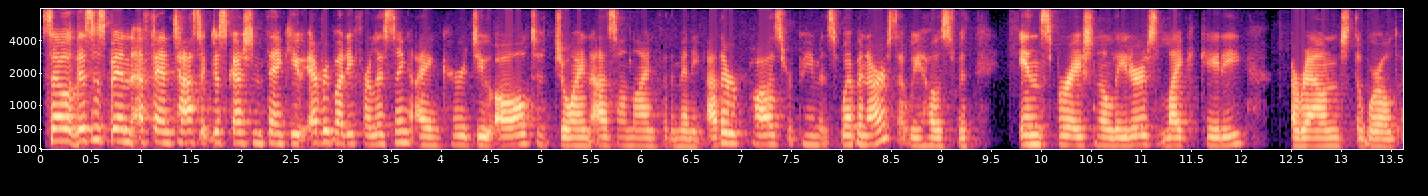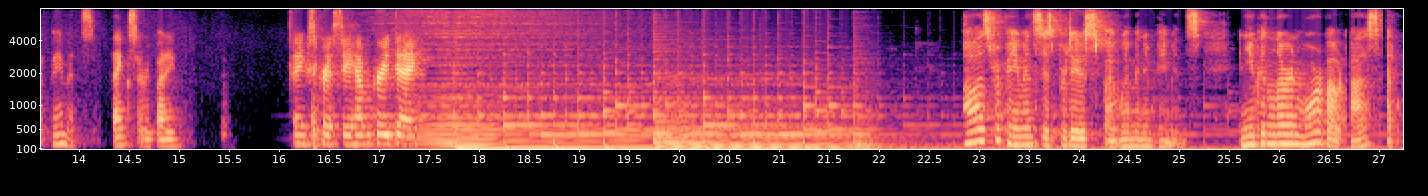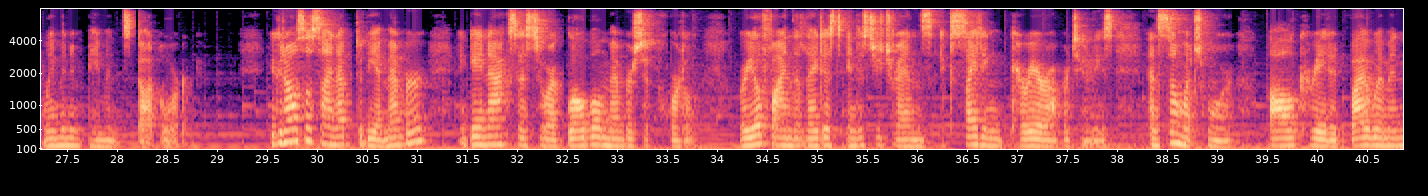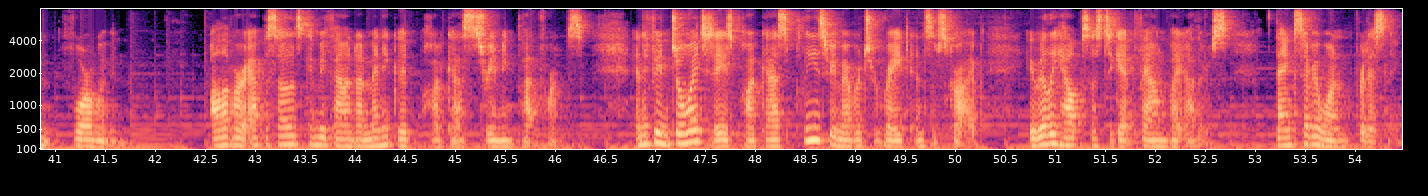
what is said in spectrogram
so this has been a fantastic discussion thank you everybody for listening i encourage you all to join us online for the many other pause for payments webinars that we host with inspirational leaders like katie around the world of payments thanks everybody Thanks, Kristy. Have a great day. Pause for Payments is produced by Women in Payments, and you can learn more about us at womeninpayments.org. You can also sign up to be a member and gain access to our global membership portal, where you'll find the latest industry trends, exciting career opportunities, and so much more, all created by women for women. All of our episodes can be found on many good podcast streaming platforms. And if you enjoyed today's podcast, please remember to rate and subscribe. It really helps us to get found by others. Thanks everyone for listening.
